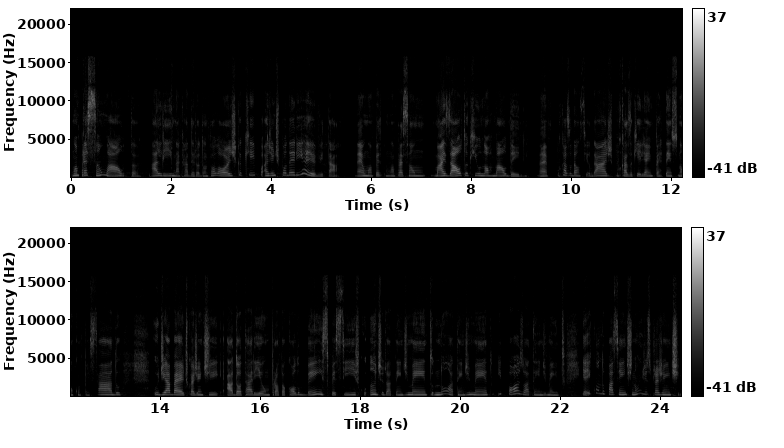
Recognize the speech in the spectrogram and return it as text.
uma pressão alta ali na cadeira odontológica que a gente poderia evitar, né? Uma, uma pressão mais alta que o normal dele, né? Por causa da ansiedade, por causa que ele é hipertenso não compensado. O diabético, a gente adotaria um protocolo bem específico antes do atendimento, no atendimento e pós o atendimento. E aí, quando o paciente não diz pra gente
